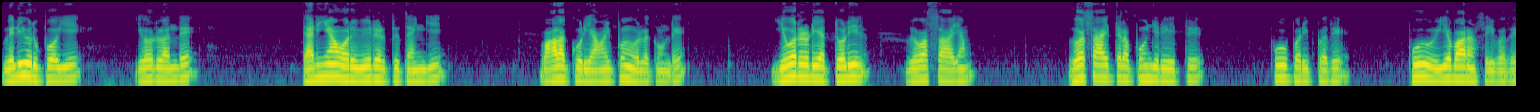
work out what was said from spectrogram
வெளியூர் போய் இவர்கள் வந்து தனியாக ஒரு வீடு எடுத்து தங்கி வாழக்கூடிய அமைப்பும் இவர்களுக்கு உண்டு. இவர்களுடைய தொழில் விவசாயம் விவசாயத்தில் பூஞ்செடி வைத்து பூ பறிப்பது பூ வியாபாரம் செய்வது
